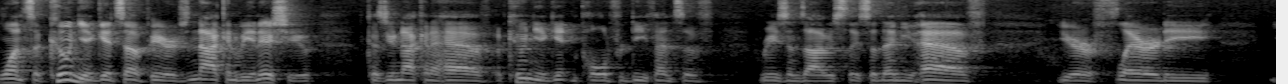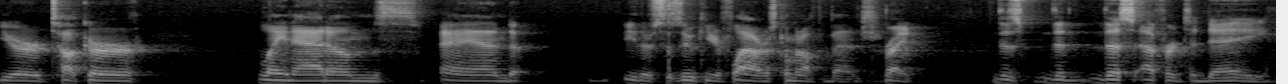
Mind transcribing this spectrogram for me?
once Acuna gets up here is not going to be an issue because you're not going to have Acuna getting pulled for defensive reasons, obviously. So then you have your Flaherty, your Tucker, Lane Adams, and either Suzuki or Flowers coming off the bench. Right. This the, this effort today,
